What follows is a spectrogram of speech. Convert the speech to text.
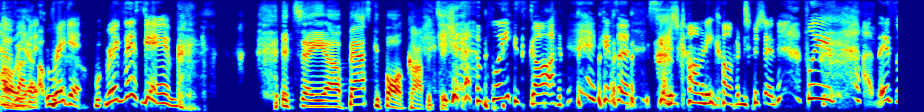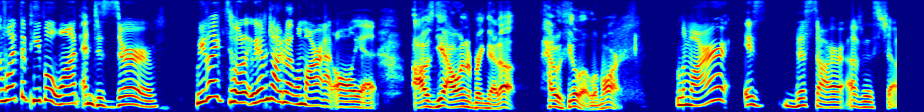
I would Oh, love yeah. it. Rig it. Rig this game. It's a uh, basketball competition. Yeah, please, God. It's a sketch comedy competition. Please. Uh, It's what the people want and deserve. We like totally, we haven't talked about Lamar at all yet. I was yeah, I wanted to bring that up. How do we feel about Lamar? Lamar is the star of this show,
